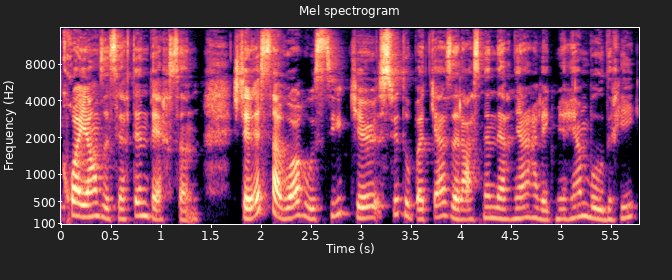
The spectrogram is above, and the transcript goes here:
croyances de certaines personnes. Je te laisse savoir aussi que suite au podcast de la semaine dernière avec Myriam Baudry,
